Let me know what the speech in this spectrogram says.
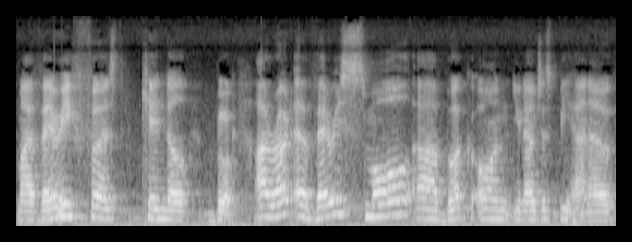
my very first Kindle book. I wrote a very small uh, book on, you know, just piano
